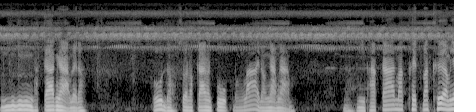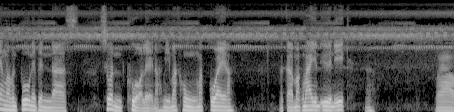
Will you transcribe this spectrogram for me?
อืมผักกาดงามเลยเนาะโอ้เนาะส่วนผักกาดมันปลูกบางไร่เนาะงามงามมีผักกาดมักเพชรมักเครือมันยังเนาะเพิ่นปลูกเนี่ยเป็นส่วนขั่วเลยเนาะมีมักฮุงมักกล้วยเนาะ แล้วก็มากมายอื่นๆอีก ว้าว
